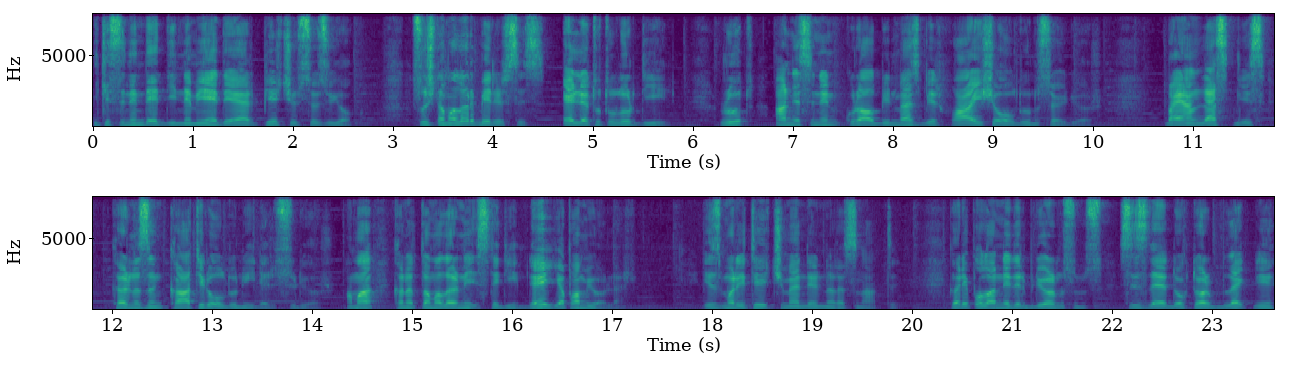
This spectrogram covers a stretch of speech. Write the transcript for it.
ikisinin de dinlemeye değer bir çift sözü yok. Suçlamaları belirsiz, elle tutulur değil. Ruth, annesinin kural bilmez bir fahişe olduğunu söylüyor. Bayan Leslie, karınızın katil olduğunu ileri sürüyor. Ama kanıtlamalarını istediğimde yapamıyorlar. İzmariti çimenlerin arasına attı. Garip olan nedir biliyor musunuz? Sizle Doktor Blackney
